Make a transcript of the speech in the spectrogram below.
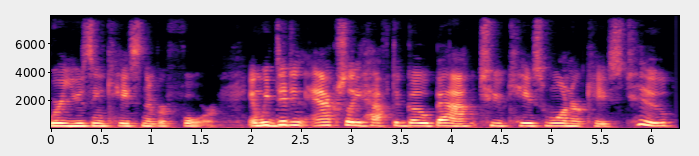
we're using case number four. And we didn't actually have to go back to case one or case two.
